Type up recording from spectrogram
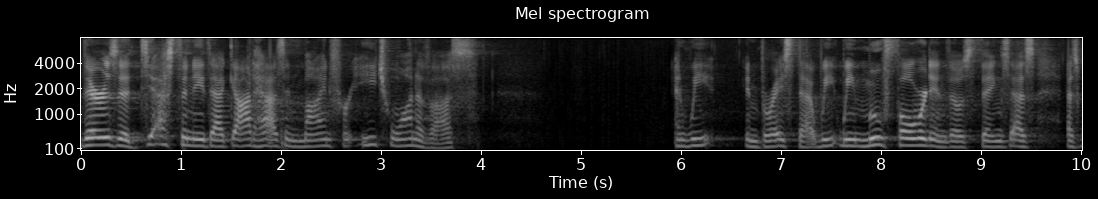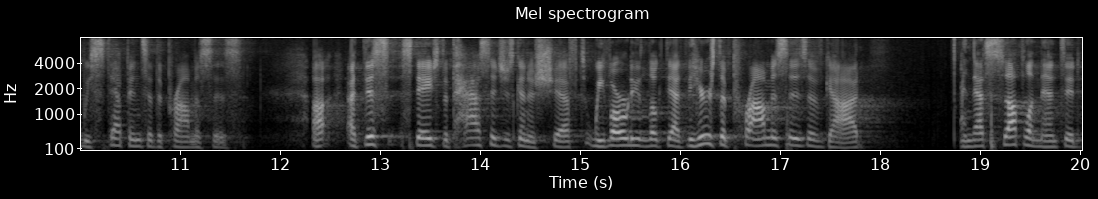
There is a destiny that God has in mind for each one of us. And we embrace that. We, we move forward in those things as, as we step into the promises. Uh, at this stage, the passage is going to shift. We've already looked at here's the promises of God, and that's supplemented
